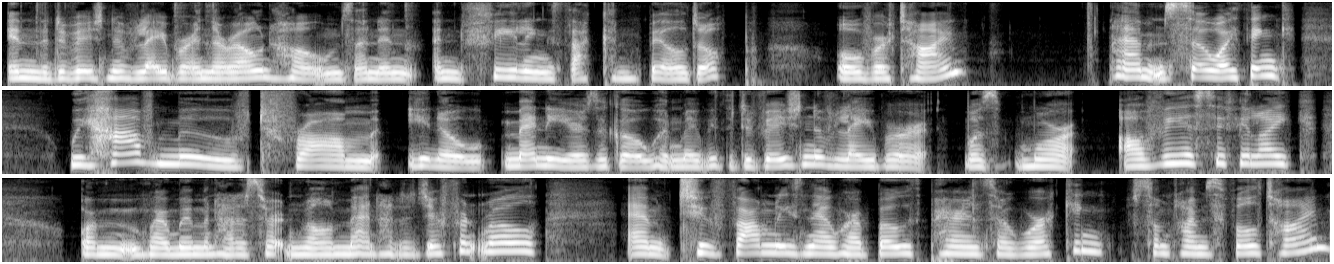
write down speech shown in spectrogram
in the division of labour in their own homes and in and feelings that can build up over time. Um, so I think we have moved from, you know, many years ago when maybe the division of labour was more obvious, if you like, or where women had a certain role, men had a different role, um, to families now where both parents are working, sometimes full time.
